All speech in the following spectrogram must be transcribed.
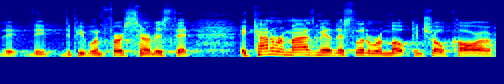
the, the, the people in first service that it kind of reminds me of this little remote control car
